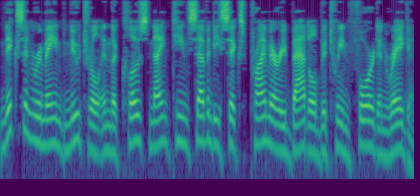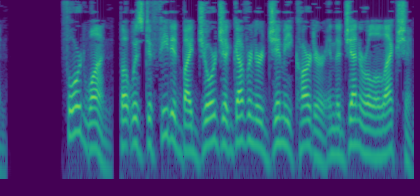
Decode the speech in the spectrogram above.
Nixon remained neutral in the close 1976 primary battle between Ford and Reagan. Ford won, but was defeated by Georgia Governor Jimmy Carter in the general election.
